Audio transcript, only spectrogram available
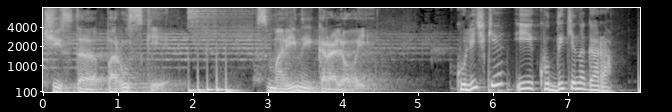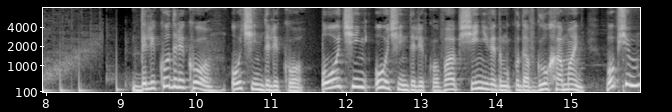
Чисто по-русски С Мариной Королевой Кулички и Кудыкина гора Далеко-далеко, очень далеко, очень-очень далеко, вообще неведомо куда, в глухомань. В общем,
